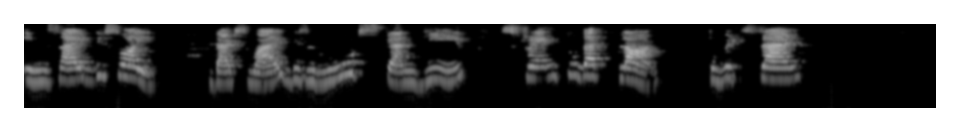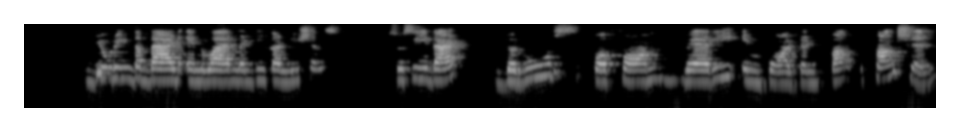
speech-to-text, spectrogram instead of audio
inside the soil that's why these roots can give strength to that plant to withstand during the bad environmental conditions. So see that the roots perform very important fun function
